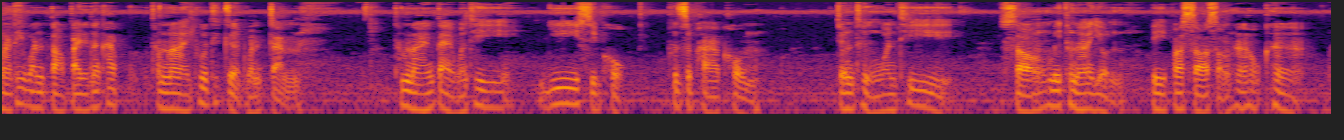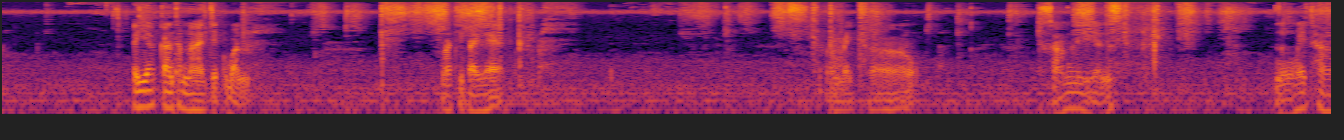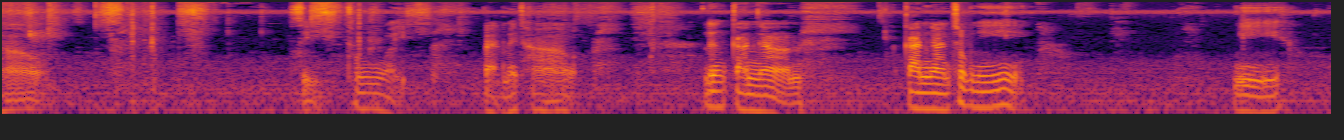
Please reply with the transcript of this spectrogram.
มาที่วันต่อไปเลยนะครับทำนายผู้ที่เกิดวันจันทร์ทำนายตั้งแต่วันที่ 26 พฤษภาคม จนถึงวันที่ 2 มิถุนายน ปีพศ 2565 ระยะการทำนาย 7 วัน มาที่ใบแรกเอาไม้เท้าสามเหรียญหนึ่งไม้เท้า สี่ถ้วยแปดไม้เท้า เรื่องการงาน การงานช่วงนี้ มี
